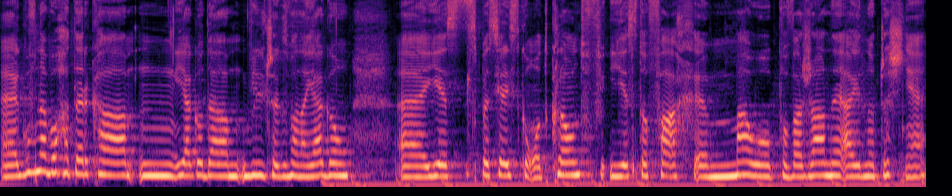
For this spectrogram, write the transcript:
E, Główna bohaterka mm, Jagoda Wilczek, zwana Jagą, e, jest specjalistką od klątw i jest to fach mało poważany, a jednocześnie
